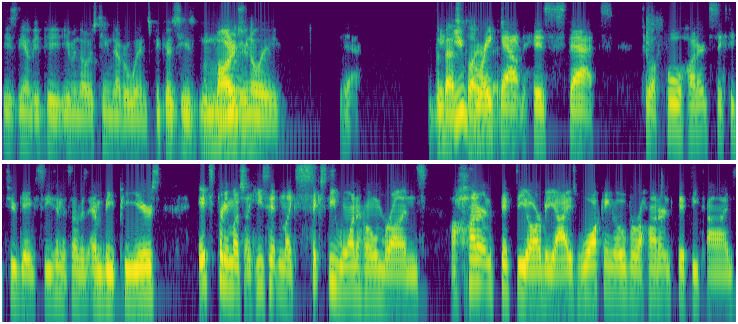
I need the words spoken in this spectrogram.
he's the MVP, even though his team never wins, because he's marginally Yeah. the if best you player. break out his stats to a full 162 game season in some of his MVP years, it's pretty much like he's hitting like 61 home runs, 150 RBIs, walking over 150 times.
